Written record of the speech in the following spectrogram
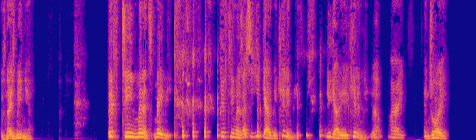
was nice meeting you. 15 minutes, maybe. 15 minutes. I said, You gotta be kidding me. You gotta be kidding me. Yeah. All right. Enjoy.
